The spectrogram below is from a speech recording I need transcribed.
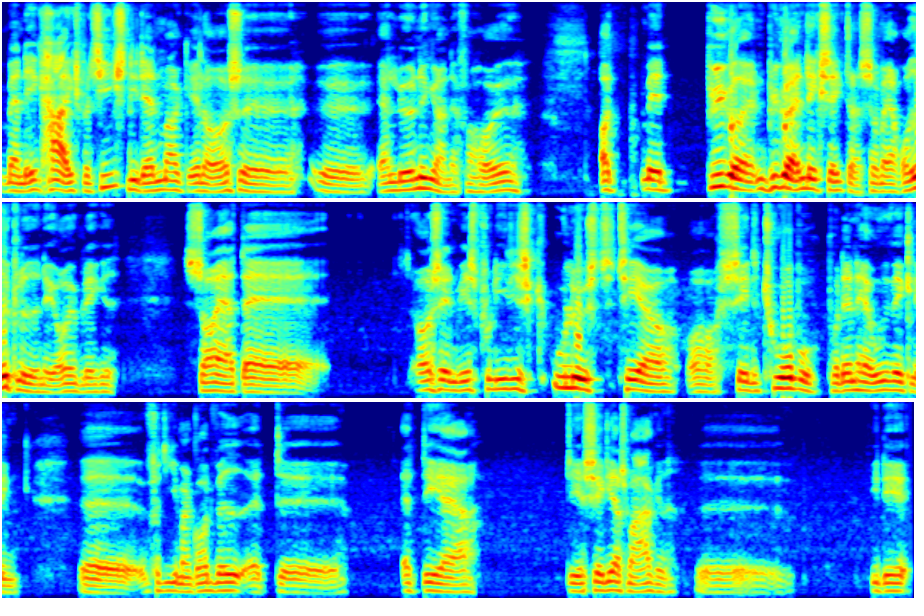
man ikke har ekspertisen i Danmark, eller også øh, øh er lønningerne for høje. Og med bygger, en bygger- og anlægssektor, som er rødglødende i øjeblikket, så er der også en vis politisk ulyst til at, at sætte turbo på den her udvikling, øh, fordi man godt ved, at, øh, at det er det er sælgers marked øh, i det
